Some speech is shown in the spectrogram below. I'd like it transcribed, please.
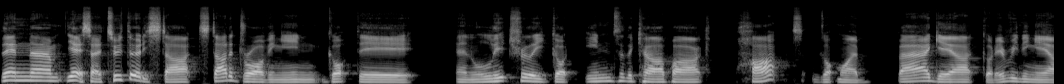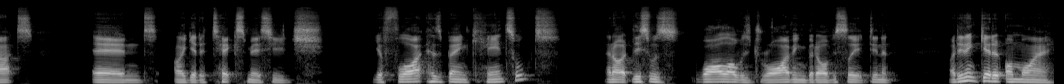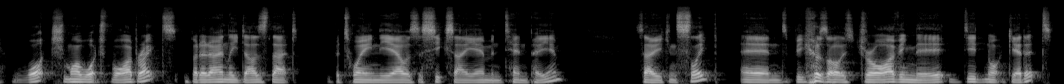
then, um, yeah, so 2.30 start, started driving in, got there and literally got into the car park, parked, got my bag out, got everything out, and I get a text message your flight has been cancelled. And I, this was while I was driving, but obviously it didn't. I didn't get it on my watch. My watch vibrates, but it only does that between the hours of 6 a.m. and 10 p.m. So you can sleep. And because I was driving there, did not get it.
